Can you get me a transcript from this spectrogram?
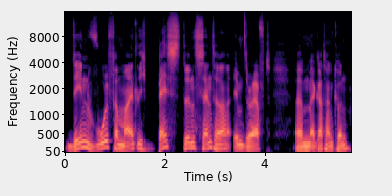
den wohl vermeintlich besten Center im Draft ähm, ergattern können.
